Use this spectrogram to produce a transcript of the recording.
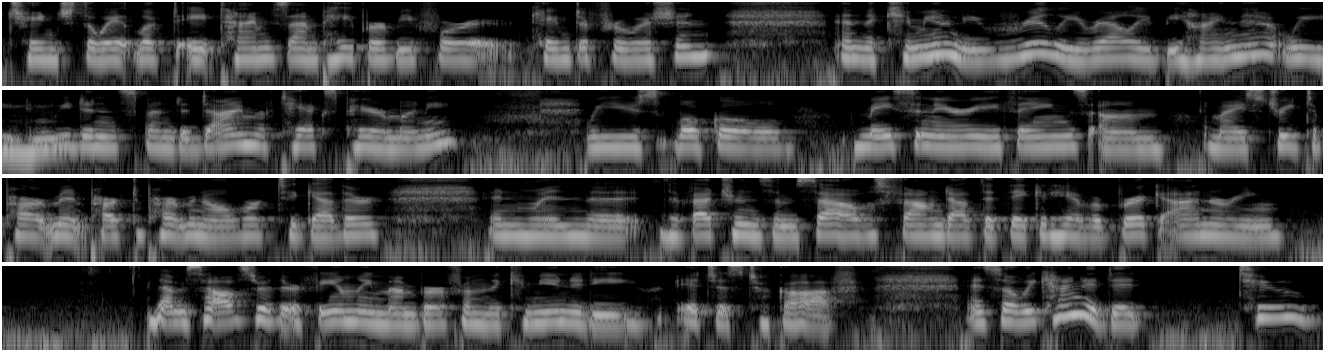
changed the way it looked eight times on paper before it came to fruition. And the community really rallied behind that. We, we didn't spend a dime of taxpayer money. We used local masonry things. Um, my street department, park department all worked together. And when the, the veterans themselves found out that they could have a brick honoring themselves or their family member from the community, it just took off. And so we kind of did two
